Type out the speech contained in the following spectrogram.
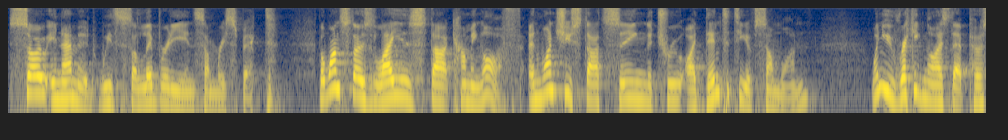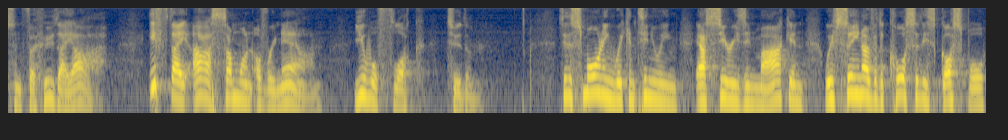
so enamored with celebrity in some respect. But once those layers start coming off, and once you start seeing the true identity of someone, when you recognize that person for who they are, if they are someone of renown, you will flock to them. See, this morning we're continuing our series in Mark, and we've seen over the course of this gospel,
